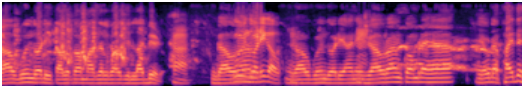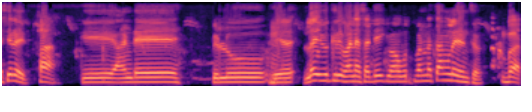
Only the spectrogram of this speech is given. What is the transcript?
गाव गोविंदवाडी तालुका माजलगाव जिल्हा बीड. हा. गाव गोविंदवाडी गाव. गाव गोविंदवाडी आणि गावरान कोंबड्या ह्या एवढ्या फायदेशीर आहेत हा. की अंडे पिल्लू हे लय विक्री होण्यासाठी किंवा उत्पन्न चांगलं आहे यांचं. बर.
